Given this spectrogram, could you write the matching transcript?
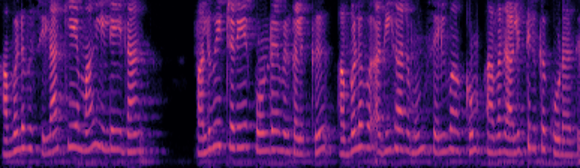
அவ்வளவு சிலாக்கியமா இல்லைதான். பழுவேட்டரையர் போன்றவர்களுக்கு அவ்வளவு அதிகாரமும் செல்வாக்கும் அவர் அளித்திருக்கக்கூடாது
